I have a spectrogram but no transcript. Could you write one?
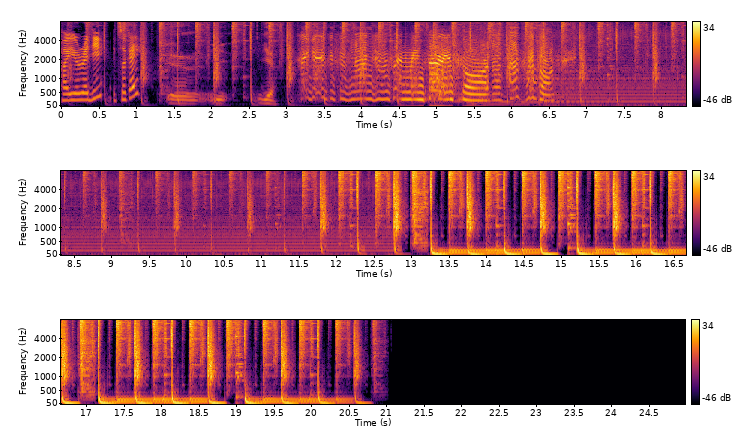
Are you ready? It's okay? Uh, y- yeah. Hi guys, this is Noah and we're in Paris for the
